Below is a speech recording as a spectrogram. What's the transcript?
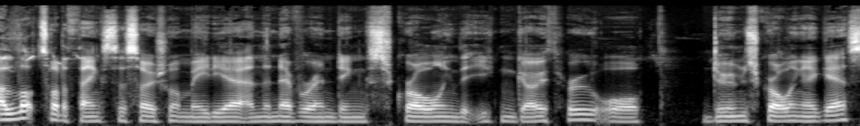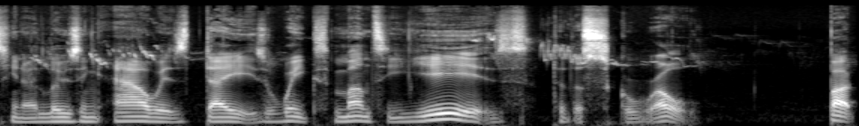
a lot sort of thanks to social media and the never ending scrolling that you can go through, or doom scrolling, I guess, you know, losing hours, days, weeks, months, years to the scroll. But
